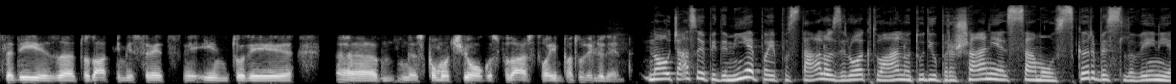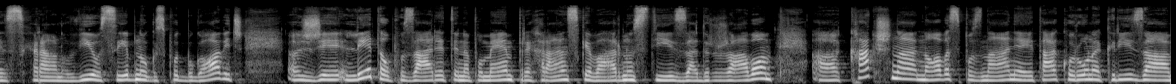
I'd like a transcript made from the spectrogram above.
sledi z dodatnimi sredstvi in tudi s pomočjo gospodarstva in pa tudi ljudem. No, v času epidemije pa je postalo zelo aktualno tudi vprašanje samooskrbe Slovenije s hrano. Vi osebno, gospod Bogovič, že leta upozarjate na pomen prehranske varnosti za državo. Kakšna nova spoznanja je ta korona kriza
